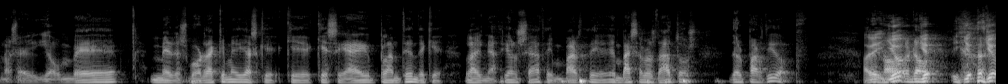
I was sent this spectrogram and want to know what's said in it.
no sé, yo me, me desborda que me digas que, que, que se planteen de que la alineación se hace en base, en base a los datos del partido. A ver, yo, Yo,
